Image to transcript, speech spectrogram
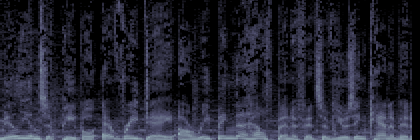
Millions of people every day are reaping the health benefits of using cannabis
